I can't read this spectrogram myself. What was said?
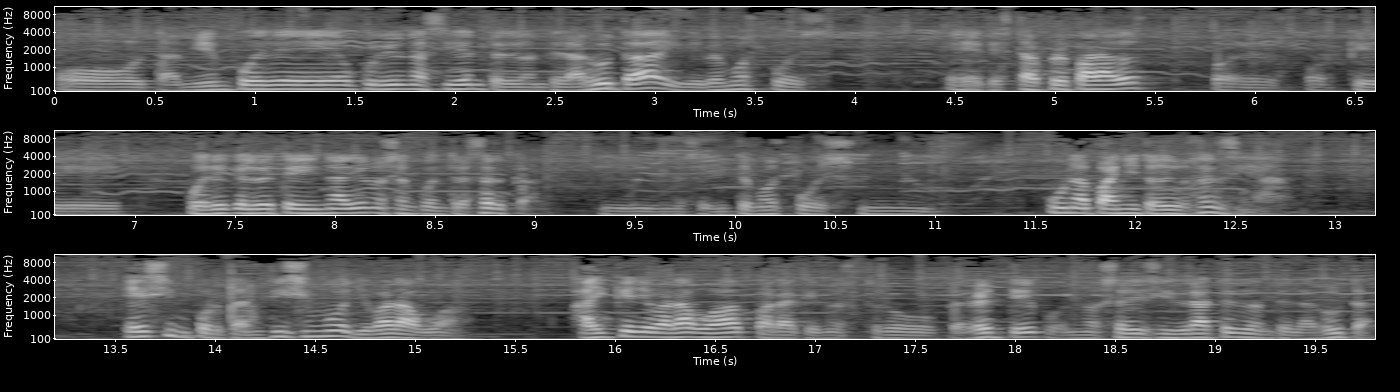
O también puede ocurrir un accidente durante la ruta y debemos pues eh, de estar preparados pues porque puede que el veterinario no se encuentre cerca y necesitemos pues un, un apañito de urgencia. Es importantísimo llevar agua. Hay que llevar agua para que nuestro perrete pues, no se deshidrate durante la ruta.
